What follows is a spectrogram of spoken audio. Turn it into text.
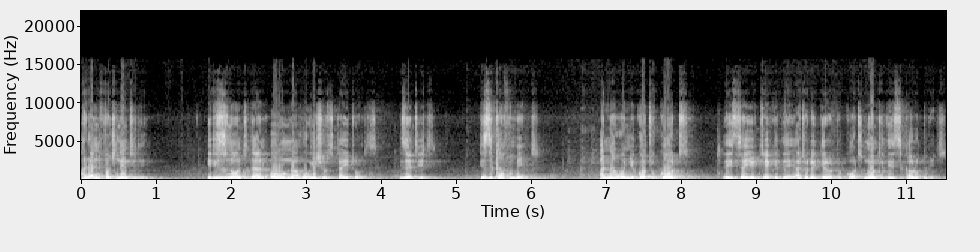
And unfortunately, it is not the owner who issues titles, isn't it? It is the government. And now when you go to court, they say you take the Attorney General to court, not this culprit.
